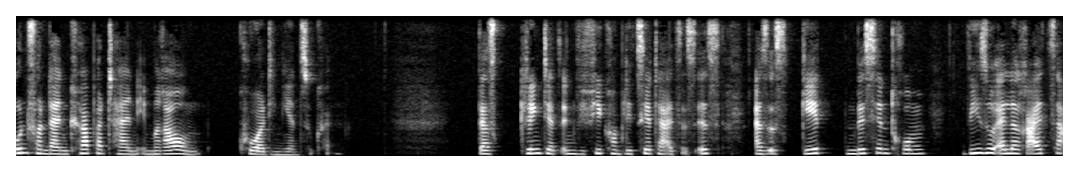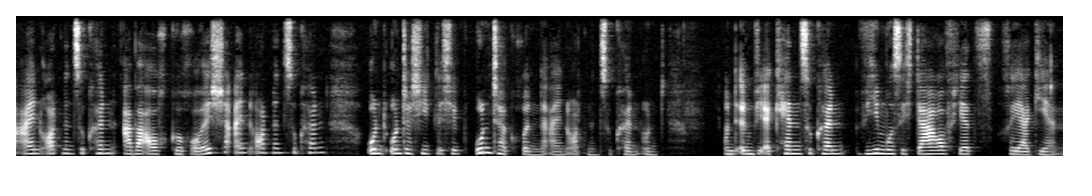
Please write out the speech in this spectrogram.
und von deinen Körperteilen im Raum koordinieren zu können. Das klingt jetzt irgendwie viel komplizierter, als es ist. Also es geht ein bisschen darum, visuelle Reize einordnen zu können, aber auch Geräusche einordnen zu können und unterschiedliche Untergründe einordnen zu können und, und irgendwie erkennen zu können, wie muss ich darauf jetzt reagieren.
